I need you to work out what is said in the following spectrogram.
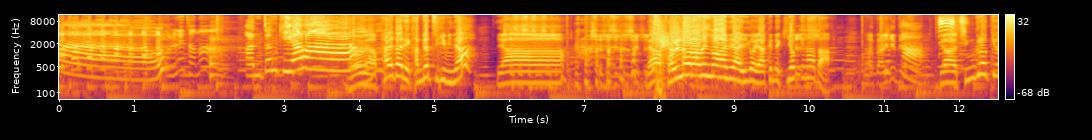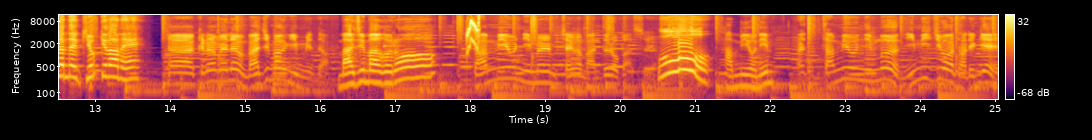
와우. 원래잖아. 완전 귀여워. 뭐냐 팔다리 감자튀김이냐? 야, 내가 벌레라는 거 아니야 이거. 야 근데 귀엽긴 하다. 아 날개도 귀엽다. 야 징그럽긴 한데 귀엽긴 하네. 자 그러면은 마지막입니다. 마지막으로 담미호님을 제가 만들어 봤어요. 오. 담미호님. 아, 담미호님은 이미지와 다르게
